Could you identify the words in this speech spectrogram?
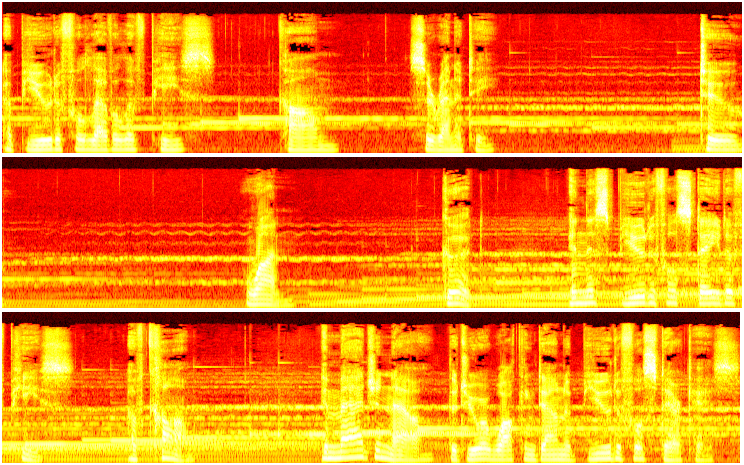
a beautiful level of peace, calm, serenity two, one. Good. In this beautiful state of peace, of calm, imagine now that you are walking down a beautiful staircase.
